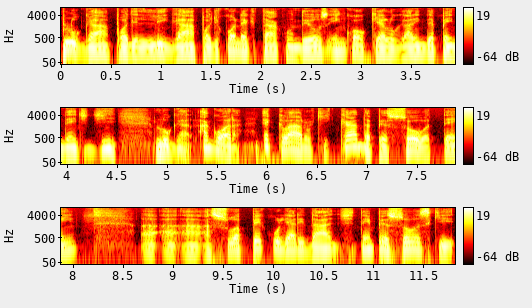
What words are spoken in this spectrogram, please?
plugar, pode ligar, pode conectar com Deus em qualquer lugar, independente de lugar. Agora, é claro que cada pessoa tem a, a, sua peculiaridade. Tem pessoas que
